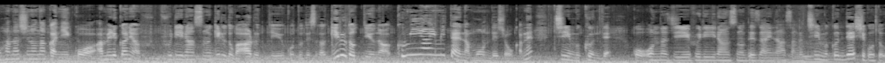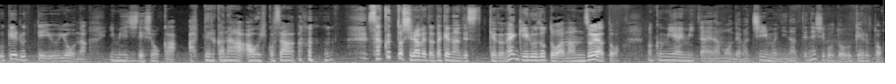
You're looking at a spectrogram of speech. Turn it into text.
お話の中に、こう、アメリカにはフリーランスのギルドがあるっていうことですが、ギルドっていうのは組合みたいなもんでしょうかね？チーム組んで、こう、同じフリーランスのデザイナーさんがチーム組んで仕事を受けるっていうようなイメージでしょうか？合ってるかな？青彦さん。サクッと調べただけなんですけどね、ギルドとは何ぞやと。まあ、組合みたいなもんで、まあ、チームになってね、仕事を受けると。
